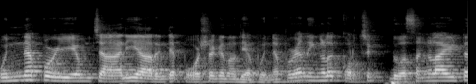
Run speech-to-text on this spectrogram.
പുന്നപ്പുഴയും ചാലിയാറിന്റെ പോഷക നദിയാണ് പുന്നപ്പുഴ നിങ്ങൾ കുറച്ച് ദിവസങ്ങളായിട്ട്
